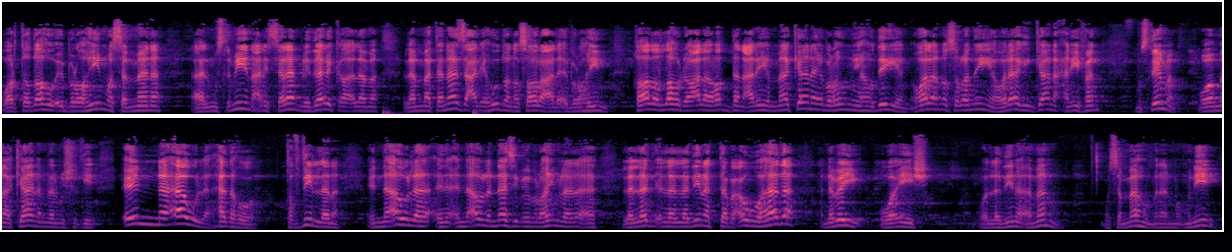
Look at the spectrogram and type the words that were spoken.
وارتضاه إبراهيم وسمانا المسلمين عليه السلام. لذلك لما, لما تنازع اليهود والنصارى على إبراهيم قال الله تعالى ردا عليهم ما كان إبراهيم يهوديا ولا نصرانيا ولكن كان حنيفا مسلما وما كان من المشركين. إن أولى هذا هو تفضيل لنا. إن أولى, إن أولى الناس بإبراهيم للذين اتبعوه هذا النبي. وإيش؟ والذين أمنوا. وسماهم من المؤمنين.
